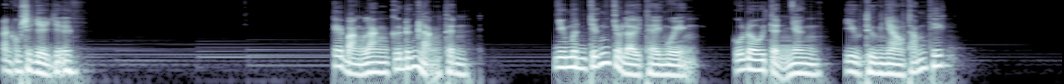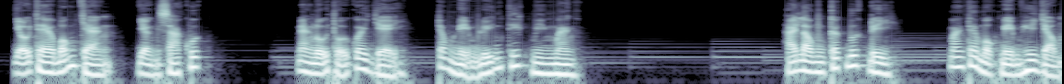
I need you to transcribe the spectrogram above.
Anh cũng sẽ về với em. Cái bằng lăng cứ đứng lặng thinh, Nhưng minh chứng cho lời thề nguyện Của đôi tình nhân yêu thương nhau thắm thiết. Dõi theo bóng chàng Dần xa khuất, Nàng lủi thủi quay về Trong niềm luyến tiếc miên man. Hải Long cất bước đi, Mang theo một niềm hy vọng,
